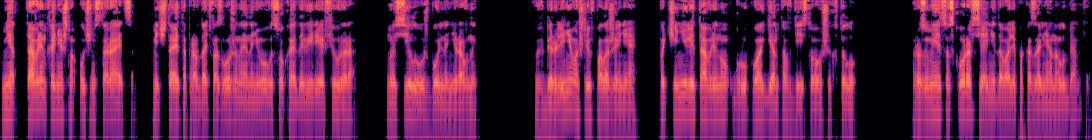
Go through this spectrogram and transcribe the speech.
Нет, Таврин, конечно, очень старается мечтает оправдать возложенное на него высокое доверие фюрера, но силы уж больно не равны. В Берлине вошли в положение, подчинили Таврину группу агентов, действовавших в тылу. Разумеется, скоро все они давали показания на Лубянке.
